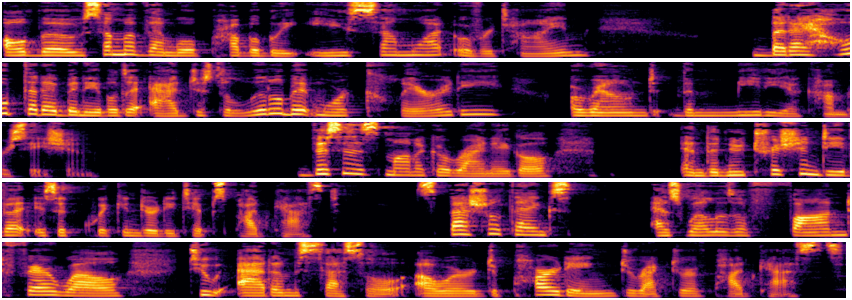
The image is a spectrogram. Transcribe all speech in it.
although some of them will probably ease somewhat over time. But I hope that I've been able to add just a little bit more clarity around the media conversation. This is Monica Reinagel, and the Nutrition Diva is a quick and dirty tips podcast. Special thanks as well as a fond farewell to Adam Cecil, our departing director of podcasts.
